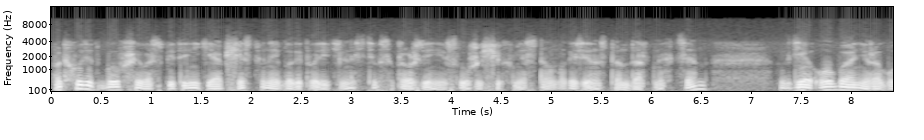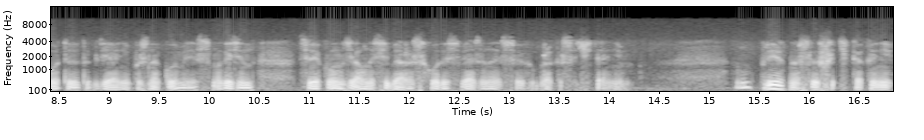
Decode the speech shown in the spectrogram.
подходят бывшие воспитанники общественной благотворительности в сопровождении служащих местного магазина стандартных цен, где оба они работают, где они познакомились. Магазин целиком взял на себя расходы, связанные с их бракосочетанием. Ну, приятно слышать, как они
